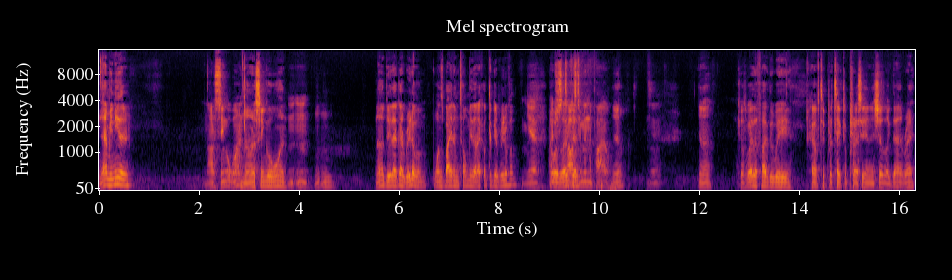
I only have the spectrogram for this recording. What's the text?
yeah, me neither. Not a single one. Not a single one. Mm-mm. No, dude, I got rid of them. Once Biden told me that I have to get rid of them. Yeah, I, I was just like, tossed okay. him in the pile. Yeah, Yeah. you know, because why the fuck do we have to protect the president and shit like that, right?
